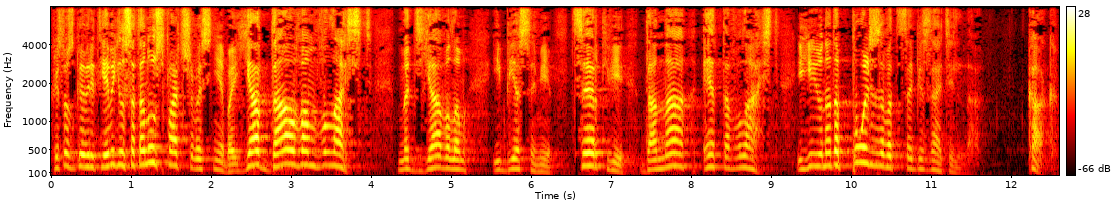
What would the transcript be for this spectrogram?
Христос говорит, я видел сатану, спадшего с неба. Я дал вам власть над дьяволом и бесами. Церкви дана эта власть, и ею надо пользоваться обязательно. Как?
